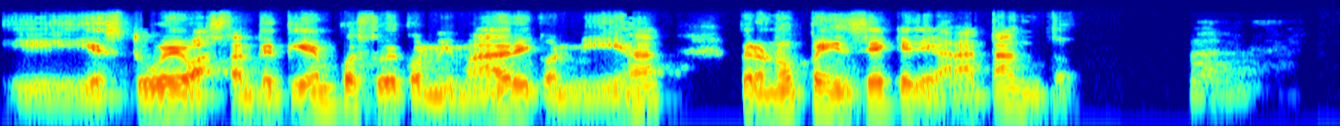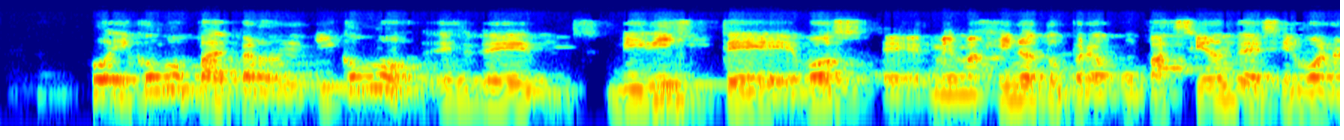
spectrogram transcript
y, estuve bastante tiempo, estuve con mi madre y con mi hija, pero no pensé que llegara a tanto. ¿Y cómo, perdón, ¿y cómo eh, viviste vos, eh, me imagino, tu preocupación de decir, bueno,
